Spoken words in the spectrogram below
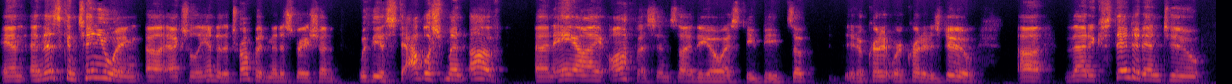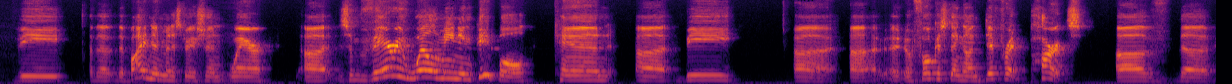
and, and this continuing uh, actually into the Trump administration with the establishment of an AI office inside the OSTP. So, you know, credit where credit is due. Uh, that extended into the, the, the Biden administration, where uh, some very well-meaning people can uh, be uh, uh, focusing on different parts of the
